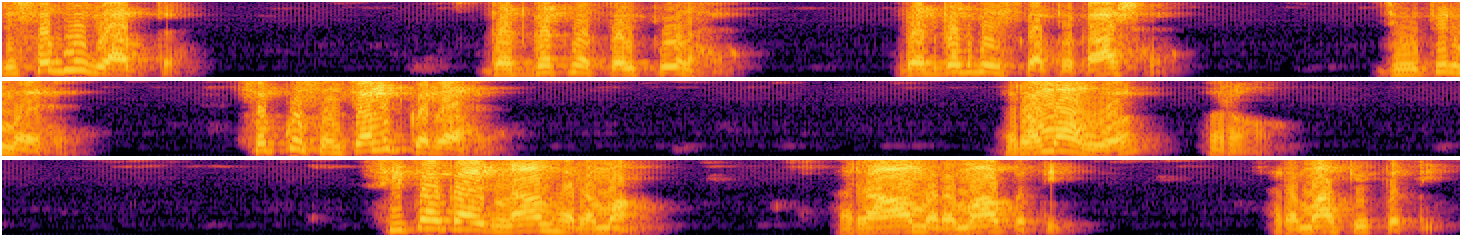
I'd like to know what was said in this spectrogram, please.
जो सब में व्याप्त है गटगट में परिपूर्ण है घटघट में इसका प्रकाश है, ज्योतिर्मय है, सबको संचालित कर रहा है। रमा हुआ राम। सीता का एक नाम है रमा। राम रमापति, रमा के पति।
